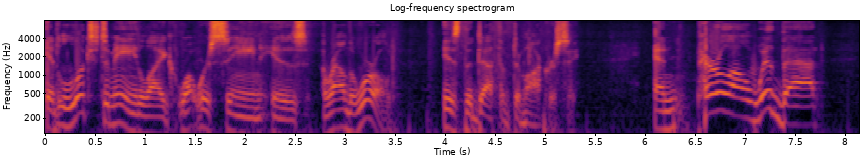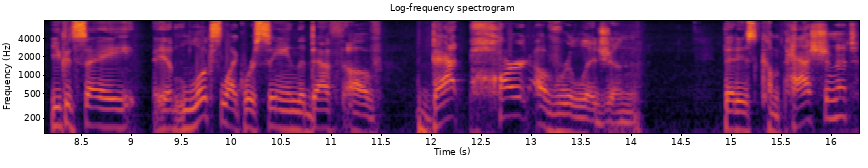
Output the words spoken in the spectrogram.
It looks to me like what we're seeing is around the world is the death of democracy. And parallel with that, you could say it looks like we're seeing the death of that part of religion that is compassionate,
